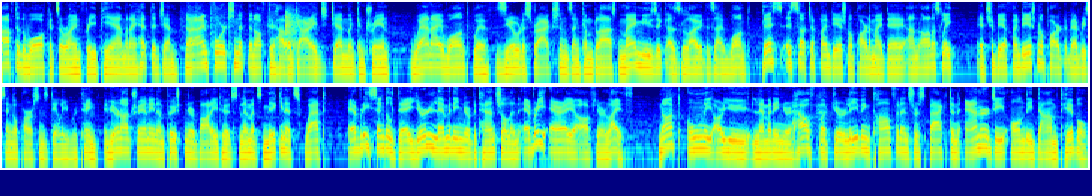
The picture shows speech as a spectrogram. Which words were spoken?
After the walk, it's around 3pm and I hit the gym. Now, I'm fortunate enough to have a garage gym and can train when I want with zero distractions and can blast my music as loud as I want. This is such a foundational part of my day and honestly, it should be a foundational part of every single person's daily routine. If you're not training and pushing your body to its limits, making it sweat every single day, you're limiting your potential in every area of your life. Not only are you limiting your health, but you're leaving confidence, respect, and energy on the damn table.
